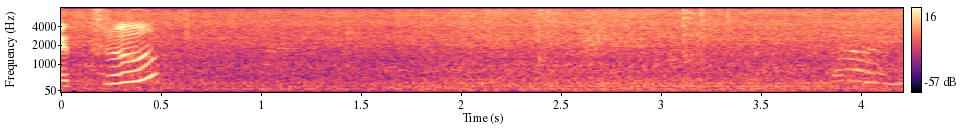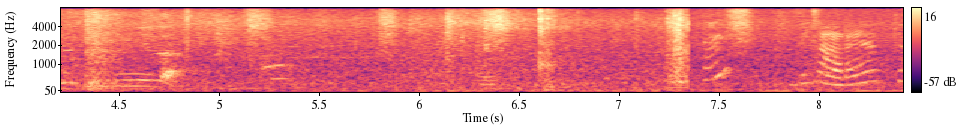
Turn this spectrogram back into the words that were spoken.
എഫ്രു? കുഞ്ഞിതാ ഇത് കടയാത്ത.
